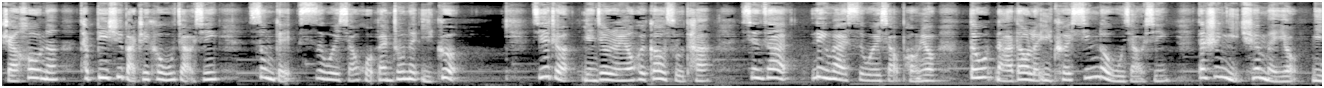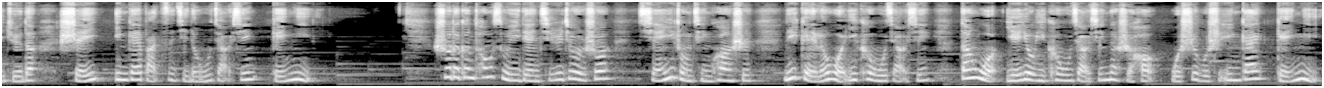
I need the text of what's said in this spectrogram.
然后呢，他必须把这颗五角星送给四位小伙伴中的一个。接着，研究人员会告诉他，现在另外四位小朋友都拿到了一颗新的五角星，但是你却没有。你觉得谁应该把自己的五角星给你？说的更通俗一点，其实就是说，前一种情况是你给了我一颗五角星，当我也有一颗五角星的时候，我是不是应该给你？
